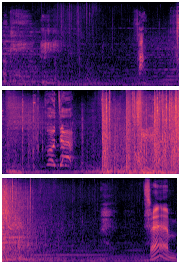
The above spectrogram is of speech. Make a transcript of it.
Okay. Fang! Runter! Sam!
